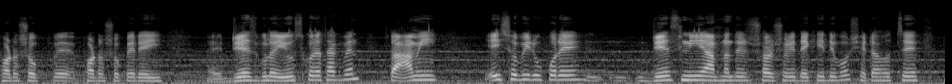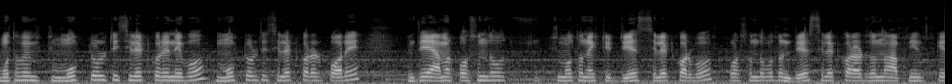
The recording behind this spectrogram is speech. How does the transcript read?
ফটোশপ ফটোশপের এই ড্রেসগুলো ইউজ করে থাকবেন। তো আমি এই ছবির উপরে ড্রেস নিয়ে আপনাদের সরাসরি দেখিয়ে দেবো। সেটা হচ্ছে প্রথমে মুভ টুলটি সিলেক্ট করে নেব। মুভ টুলটি সিলেক্ট করার পরে যে আমার পছন্দ মতন একটি ড্রেস সিলেক্ট করব। পছন্দ মতন ড্রেস সিলেক্ট করার জন্য আপনাকে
